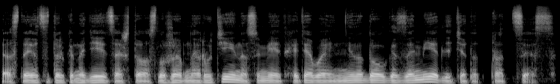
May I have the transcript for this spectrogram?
Остается только надеяться, что служебная рутина сумеет хотя бы ненадолго замедлить этот процесс.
